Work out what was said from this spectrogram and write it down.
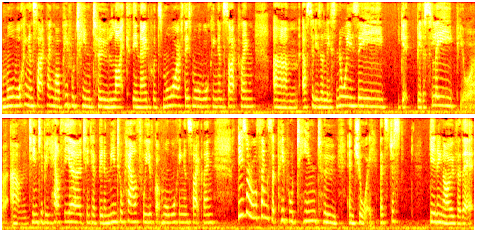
more walking and cycling, while people tend to like their neighbourhoods more if there's more walking and cycling. Um, our cities are less noisy, you get better sleep, you um, tend to be healthier, tend to have better mental health where you've got more walking and cycling. These are all things that people tend to enjoy. It's just getting over that,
